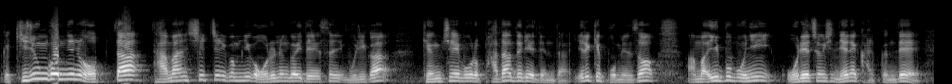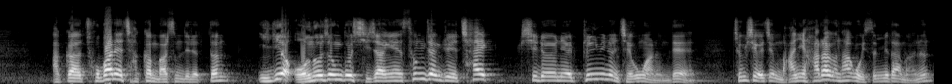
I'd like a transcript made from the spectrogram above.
그러니까 기준금리는 없다. 다만 실질금리가 오르는 거에 대해서는 우리가 경제 회복으로 받아들여야 된다. 이렇게 보면서 아마 이 부분이 올해 정시 내내 갈 건데 아까 초반에 잠깐 말씀드렸던 이게 어느 정도 시장의 성장주의 차익 실현의 빌미는 제공하는데 정시가 지금 많이 하락은 하고 있습니다만은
